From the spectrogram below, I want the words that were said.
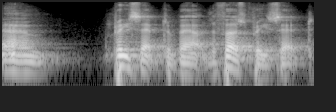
um, precept about the first precept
